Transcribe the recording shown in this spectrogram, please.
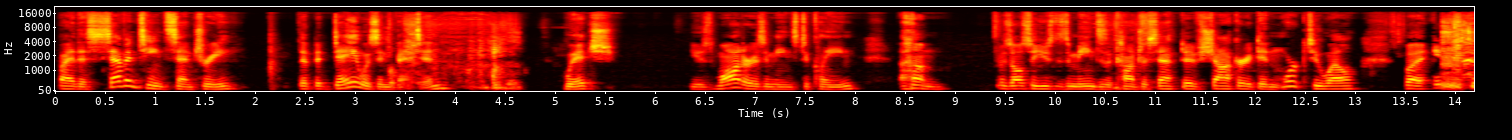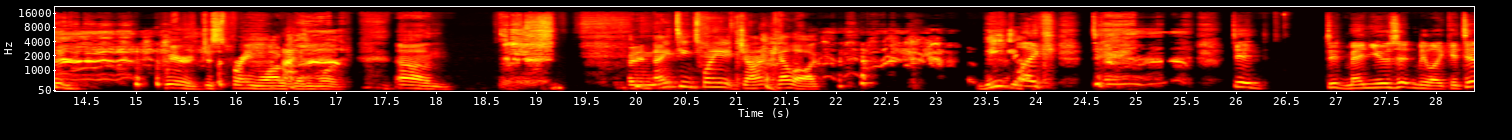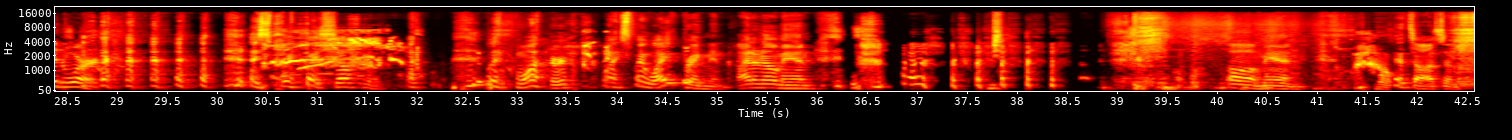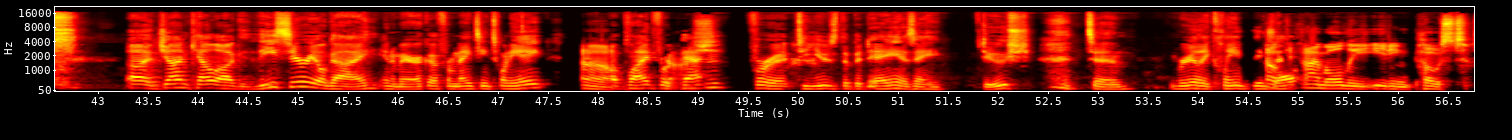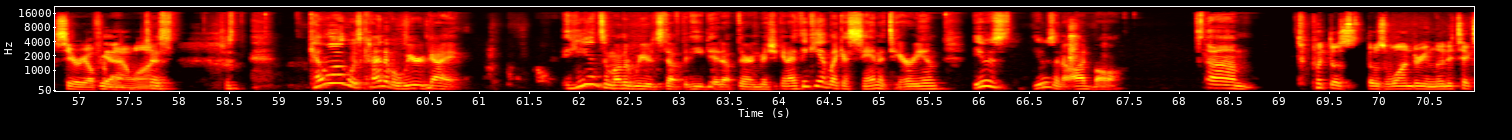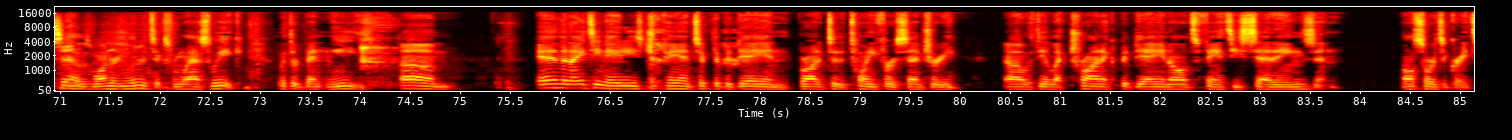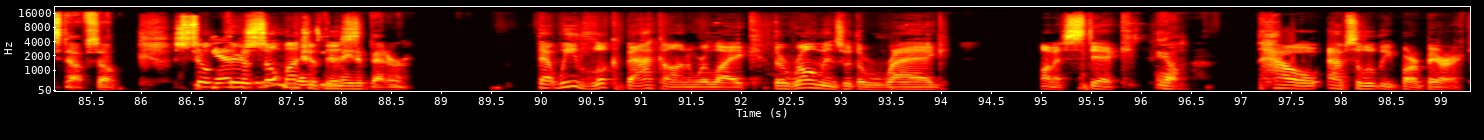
by the 17th century, the bidet was invented, which used water as a means to clean. Um, it was also used as a means as a contraceptive. Shocker, it didn't work too well. But interesting, Weird. Just spraying water doesn't work. Um, but in 1928, John Kellogg, like, did, did did men use it and be like, it didn't work? I sprayed myself with water. Why is my wife pregnant? I don't know, man. Oh man, wow. that's awesome. Uh, John Kellogg, the cereal guy in America from 1928, Oh, applied for a patent for it to use the bidet as a douche to really clean things okay, out. I'm only eating post cereal from now on. Just, just Kellogg was kind of a weird guy. He had some other weird stuff that he did up there in Michigan. I think he had like a sanitarium. He was he was an oddball. Um, to put those those wandering lunatics yeah, in. those wandering lunatics from last week with their bent knees. Um, and in the 1980s, Japan took the bidet and brought it to the 21st century uh, with the electronic bidet and all its fancy settings and all sorts of great stuff. So, so Japan there's so much of this made it better. that we look back on and we're like the Romans with a rag on a stick. Yeah. How absolutely barbaric.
